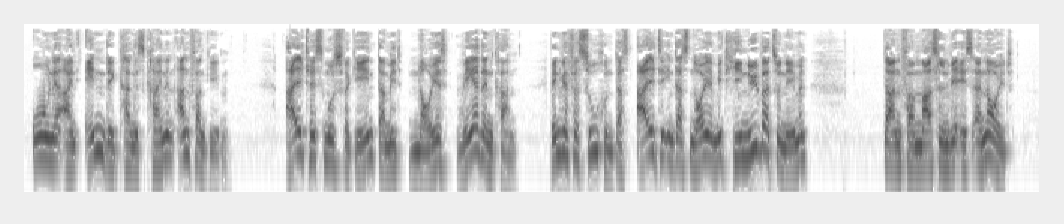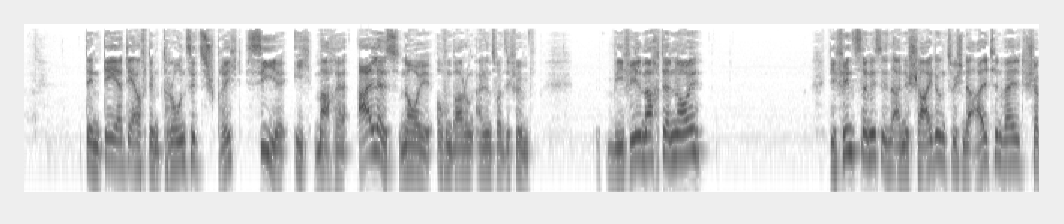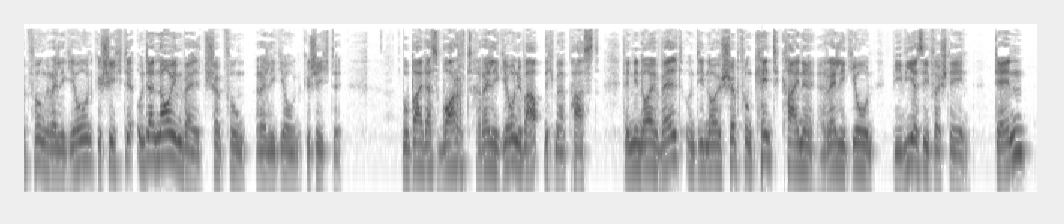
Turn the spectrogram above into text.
Ohne ein Ende kann es keinen Anfang geben. Altes muss vergehen, damit Neues werden kann. Wenn wir versuchen, das Alte in das Neue mit hinüberzunehmen, dann vermasseln wir es erneut. Denn der, der auf dem Thron sitzt, spricht, siehe, ich mache alles neu. Offenbarung 21.5. Wie viel macht er neu? Die Finsternis ist eine Scheidung zwischen der alten Welt, Schöpfung, Religion, Geschichte und der neuen Welt, Schöpfung, Religion, Geschichte. Wobei das Wort Religion überhaupt nicht mehr passt, denn die neue Welt und die neue Schöpfung kennt keine Religion, wie wir sie verstehen. Denn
